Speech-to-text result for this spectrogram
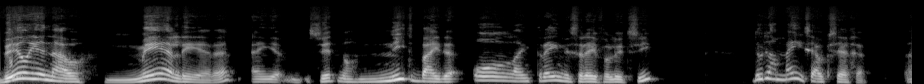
wil je nou meer leren en je zit nog niet bij de online trainersrevolutie, doe dan mee, zou ik zeggen. Uh,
